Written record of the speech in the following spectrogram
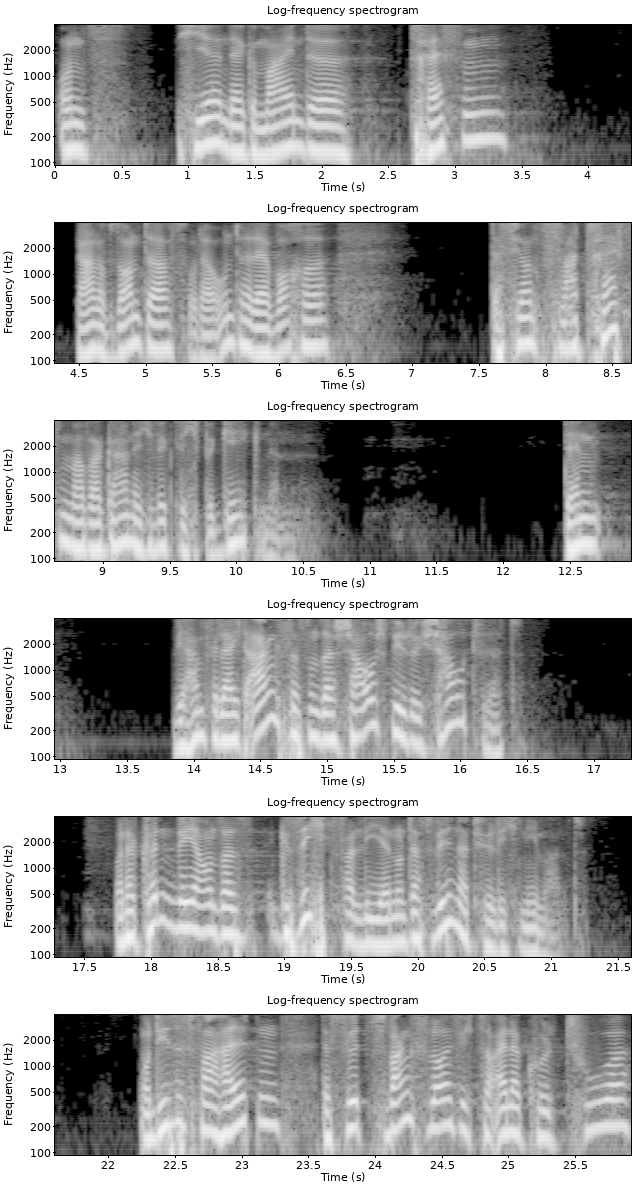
uns hier in der Gemeinde treffen, egal ob sonntags oder unter der Woche, dass wir uns zwar treffen, aber gar nicht wirklich begegnen. Denn wir haben vielleicht Angst, dass unser Schauspiel durchschaut wird. Und da könnten wir ja unser Gesicht verlieren und das will natürlich niemand. Und dieses Verhalten, das führt zwangsläufig zu einer Kultur,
